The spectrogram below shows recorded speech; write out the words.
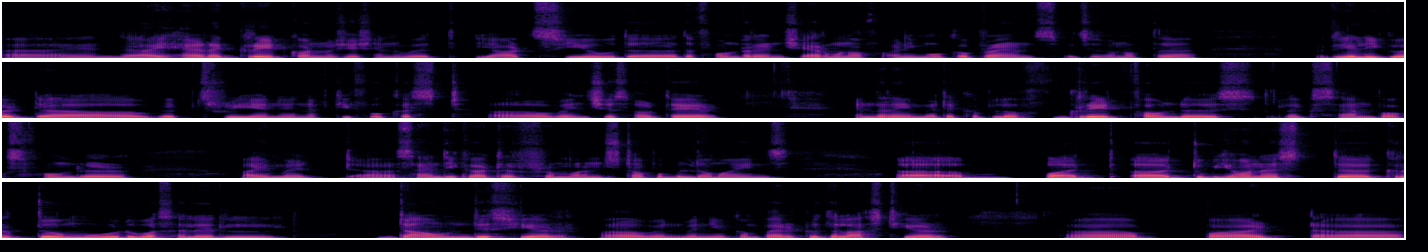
and I had a great conversation with Yat Siu, the the founder and chairman of Animoca Brands, which is one of the really good uh, Web3 and NFT focused uh, ventures out there. And then I met a couple of great founders like Sandbox founder. I met uh, Sandy Carter from Unstoppable Domains. Uh, but uh, to be honest, the crypto mood was a little down this year uh, when, when you compare it to the last year. Uh, but uh,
